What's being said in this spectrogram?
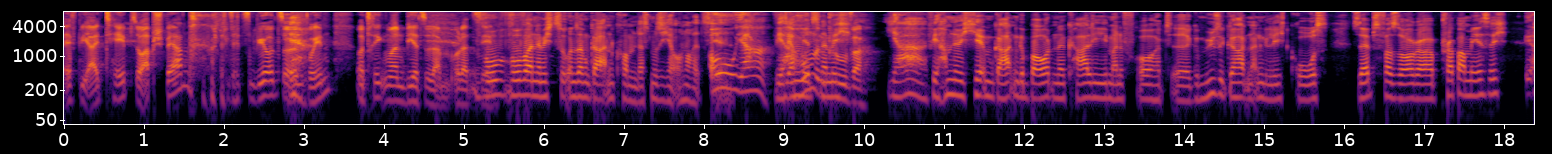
FBI-Tape so absperren und dann setzen wir uns so irgendwo hin und trinken mal ein Bier zusammen oder zehn. Wo, wo wir nämlich zu unserem Garten kommen, das muss ich ja auch noch erzählen. oh ja, Wir der haben jetzt Home nämlich- Improver. Ja, wir haben nämlich hier im Garten gebaut. Eine Kali, meine Frau, hat äh, Gemüsegarten angelegt, groß, Selbstversorger, Prepper-mäßig. Ja.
